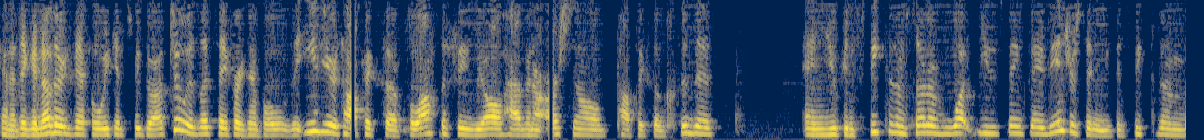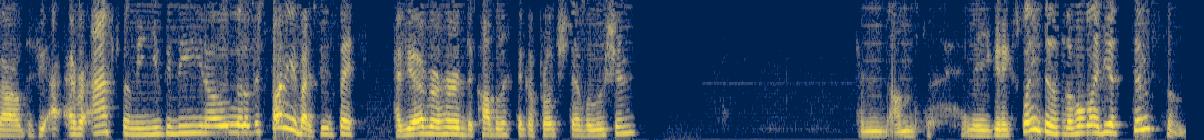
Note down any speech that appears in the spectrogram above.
And I think another example we can speak about too is, let's say, for example, the easier topics of philosophy we all have in our arsenal, topics of chassidus, and you can speak to them sort of what you think they'd be interested in. You can speak to them about if you ever ask them, and you can be, you know, a little bit funny about it. So you can say, "Have you ever heard the Kabbalistic approach to evolution?" And um, and then you can explain to them the whole idea of tzimtzum,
